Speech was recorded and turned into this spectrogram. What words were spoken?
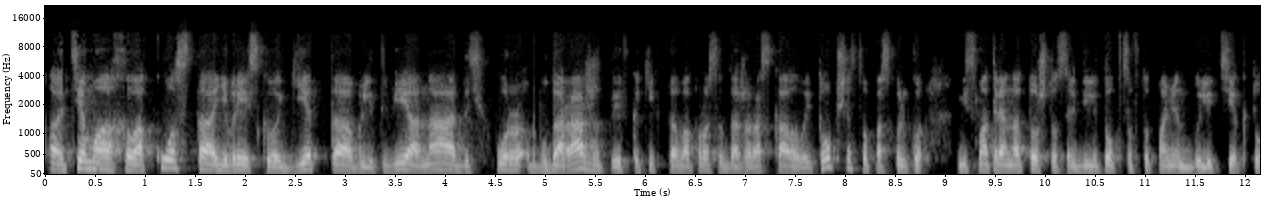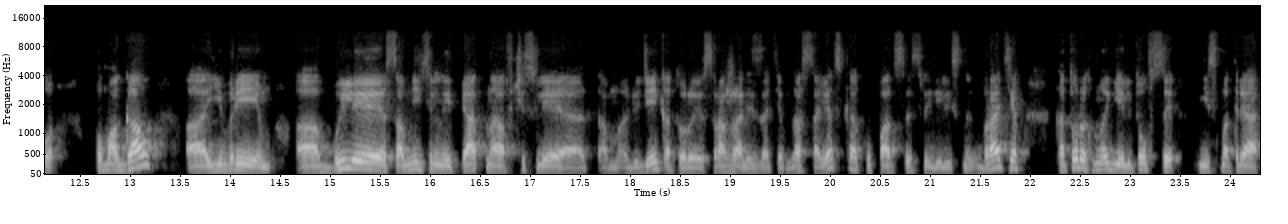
А, тема Холокоста, еврейского гетто в Литве, она до сих пор будоражит и в каких-то вопросах даже раскалывает общество, поскольку, несмотря на то, что среди литовцев в тот момент были те, кто помогал а, евреям, были сомнительные пятна в числе там, людей, которые сражались затем да, с советской оккупацией среди лесных братьев, которых многие литовцы, несмотря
